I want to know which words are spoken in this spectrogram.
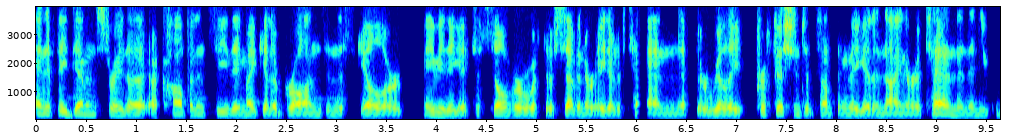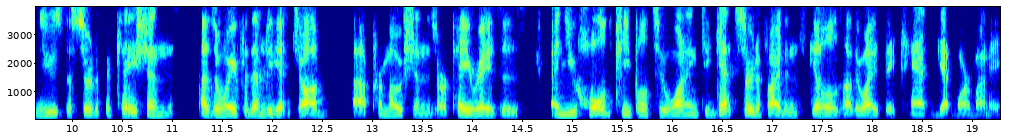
And if they demonstrate a, a, competency, they might get a bronze in the skill, or maybe they get to silver with their seven or eight out of 10. If they're really proficient at something, they get a nine or a 10. And then you can use the certifications as a way for them to get job uh, promotions or pay raises and you hold people to wanting to get certified in skills otherwise they can't get more money.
